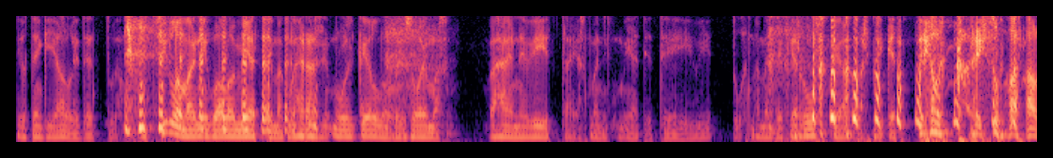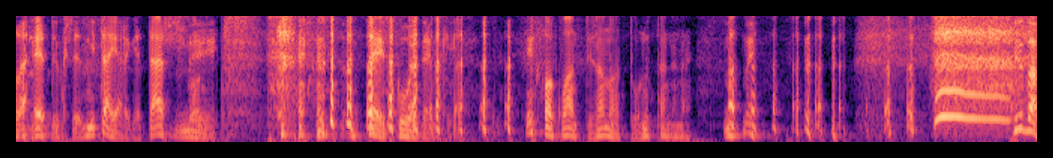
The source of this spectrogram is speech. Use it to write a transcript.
jotenkin jallitettua. silloin mä niin kuin aloin miettimään, kun mä heräsin, mulla oli kello oli soimassa vähän ennen viittää ja mä niin kuin mietin, että ei vittu, että mä menen tekemään ruskea kastike telkkari suoraan lähetykseen. Että mitä järkeä tässä on? Niin. Teit kuitenkin. Joo, kun Antti sanoi, että nyt tänne näin. No niin. Hyvä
